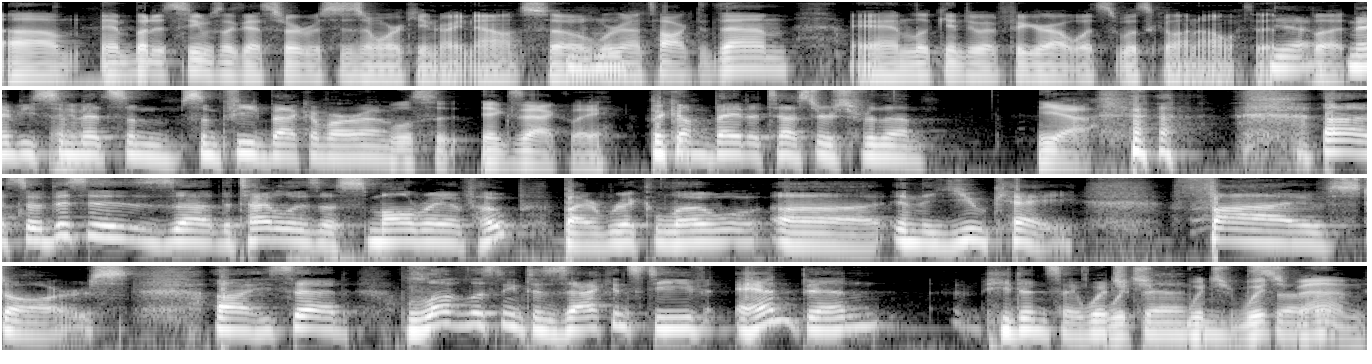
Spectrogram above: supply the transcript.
Um, and but it seems like that service isn't working right now, so mm -hmm. we're going to talk to them and look into it, figure out what's what's going on with it. Yeah, but maybe submit anyway. some some feedback of our own. We'll exactly become beta testers for them. Yeah. Uh, so this is uh, the title is a small ray of hope by Rick Lowe uh, in the UK. Five stars. Uh, he said, "Love listening to Zach and Steve and Ben he didn't say which, which Ben. Which which so, Ben?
